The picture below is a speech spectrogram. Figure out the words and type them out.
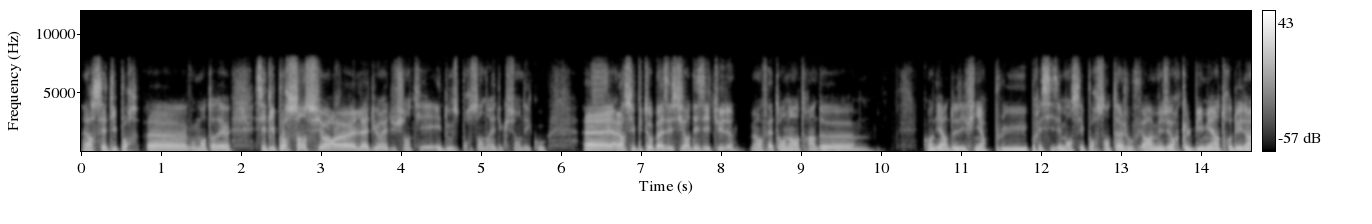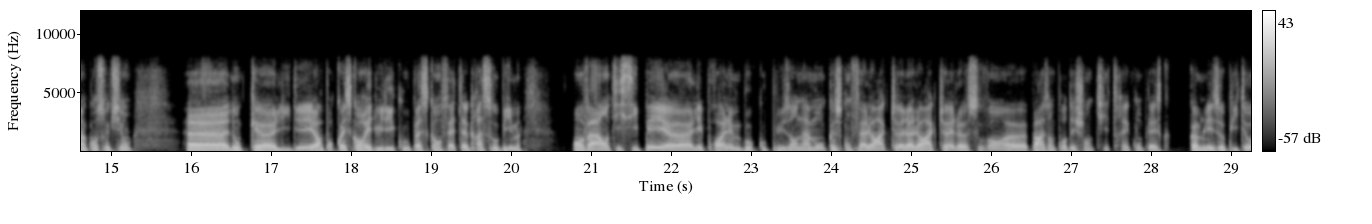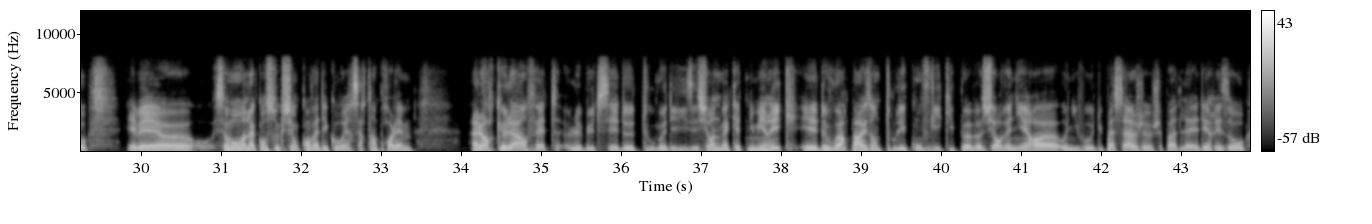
Alors, c'est 10%, euh, vous m'entendez C'est 10% sur euh, la durée du chantier et 12% de réduction des coûts. Euh, alors, c'est plutôt basé sur des études, mais en fait, on est en train de, de définir plus précisément ces pourcentages au fur et à mesure que le BIM est introduit dans la construction. donc, l'idée, alors pourquoi est-ce qu'on réduit les coûts? Parce qu'en fait, grâce au BIM, on va anticiper les problèmes beaucoup plus en amont que ce qu'on fait à l'heure actuelle. À l'heure actuelle, souvent, par exemple, pour des chantiers très complexes comme les hôpitaux, eh ben, euh, c'est au moment de la construction qu'on va découvrir certains problèmes. Alors que là, en fait, le but, c'est de tout modéliser sur une maquette numérique et de voir, par exemple, tous les conflits qui peuvent survenir euh, au niveau du passage, je sais pas, des réseaux,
